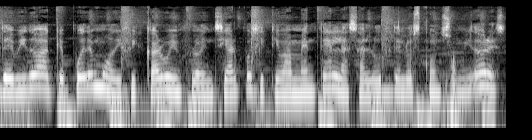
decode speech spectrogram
debido a que puede modificar o influenciar positivamente en la salud de los consumidores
